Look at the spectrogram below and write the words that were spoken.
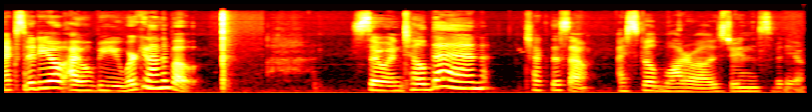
Next video, I will be working on the boat. So until then, check this out. I spilled water while I was doing this video.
